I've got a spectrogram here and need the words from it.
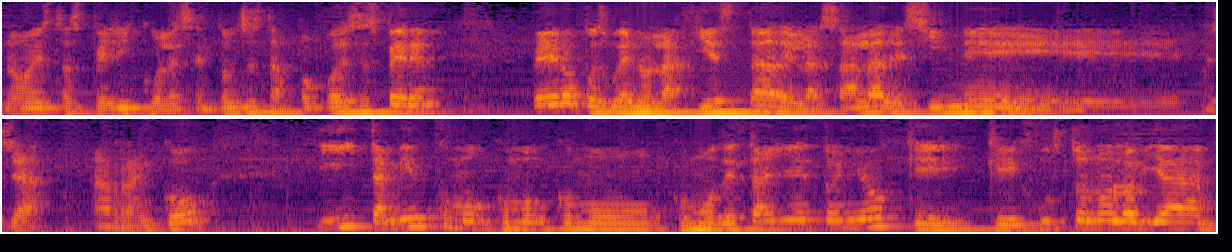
¿no? Estas películas, entonces tampoco desesperen, pero pues bueno, la fiesta de la sala de cine eh, pues ya arrancó y también como, como, como, como detalle, Toño, que, que justo no lo había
